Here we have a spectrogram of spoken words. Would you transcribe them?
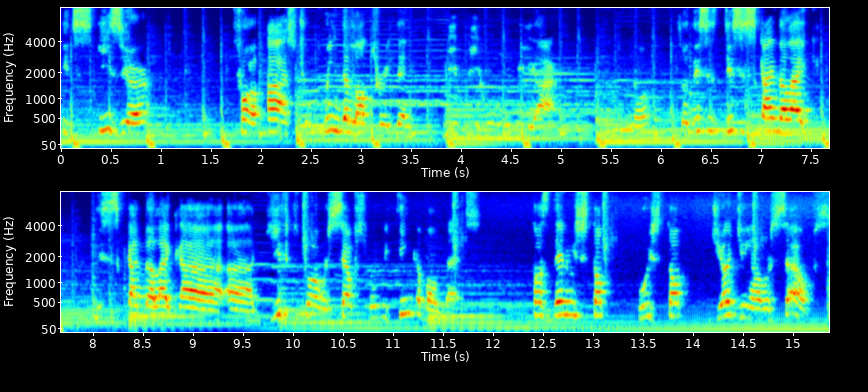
It's easier for us to win the lottery than we be who we really are. You know. So this is this is kind of like this is kind of like a, a gift to ourselves when we think about that, because then we stop we stop judging ourselves.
